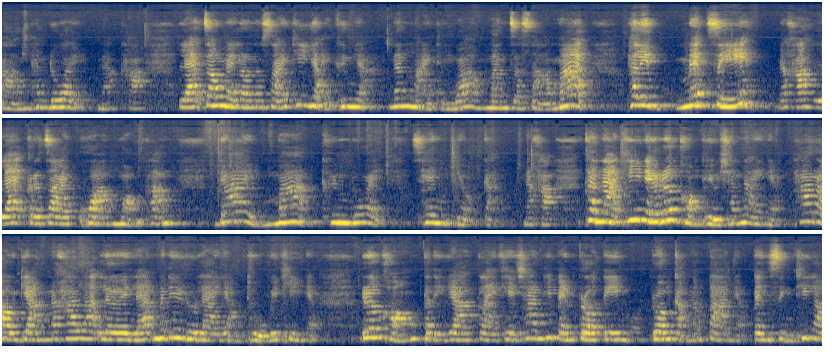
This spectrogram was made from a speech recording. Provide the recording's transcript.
ตามท่านด้วยนะคะ และเจ้าเมลาโนไซต์ที่ใหญ่ขึ้นเนี่ยนั่นหมายถึงว่ามันจะสามารถผลิตเม็ดสีนะคะและกระจายความหมองคล้ำ ได้มากขึ้นด้วย เช่นเดียวกันนะคะ ขณะที่ในเรื่องของผิวชั้นในเนี่ยถ้าเรายังนะคะละเลยและไม่ได้ดูแลอย่างถูกวิธีเนี่ยเรื่องของปฏิกิริยาไกลเคชันที่เป็นโปรตีนรวมกับน้ำตาลเนี่ยเป็นสิ่งที่เรา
